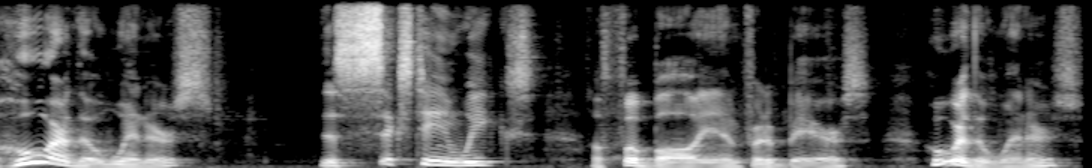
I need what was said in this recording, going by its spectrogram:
who are the winners? This 16 weeks of football in for the Bears. Who are the winners?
